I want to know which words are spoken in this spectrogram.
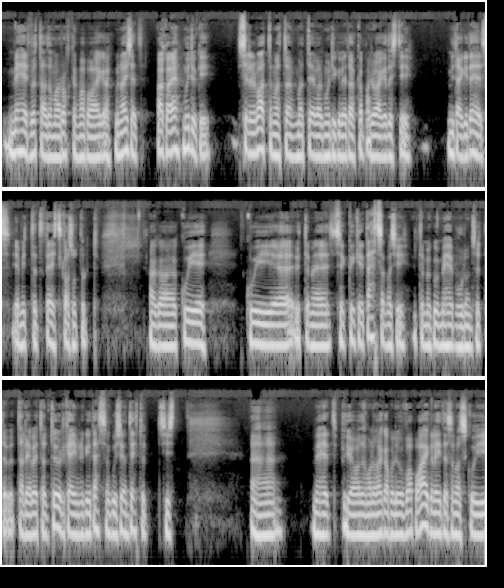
mehed võtavad oma rohkem vaba aega kui naised, aga jah, muidugi sellele vaatamata nad teevad muidugi, veedavad ka palju aega tõesti midagi tehes ja mitte täiesti kasutult. aga kui, kui äh, ütleme, see kõige tähtsam asi, ütleme, kui mehe puhul on see, ütleb, et talle jääb ette tööl käimine kõige tähtsam, kui see on tehtud, siis Äh, mehed püüavad omale väga palju vaba aega leida, samas kui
